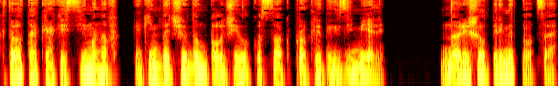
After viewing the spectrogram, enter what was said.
Кто-то, как и Симонов, каким-то чудом получил кусок проклятых земель, но решил переметнуться.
